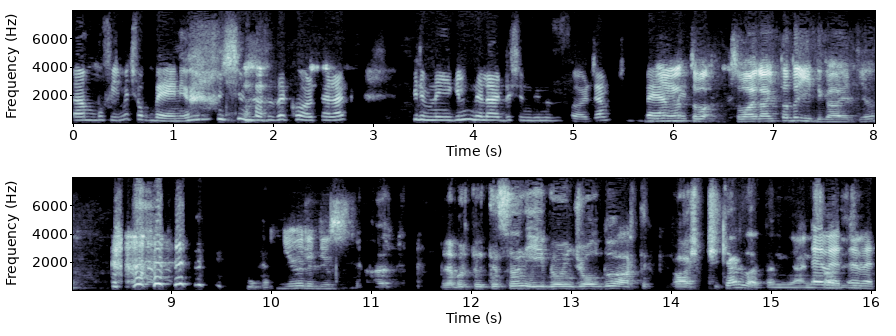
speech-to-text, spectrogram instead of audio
Ben bu filmi çok beğeniyorum. Şimdi size korkarak filmle ilgili neler düşündüğünüzü soracağım. Çünkü beğenmedim. Twi- Twilight'ta da iyiydi gayet ya. Niye öyle diyorsun? Robert Pattinson'ın iyi bir oyuncu olduğu artık aşikar zaten yani Evet, sadece evet.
